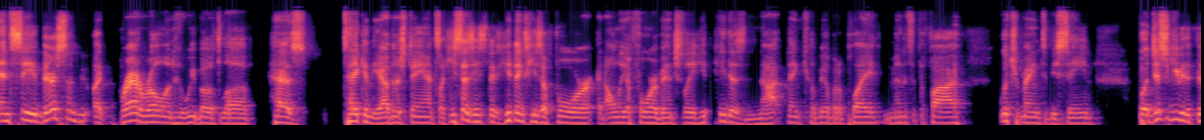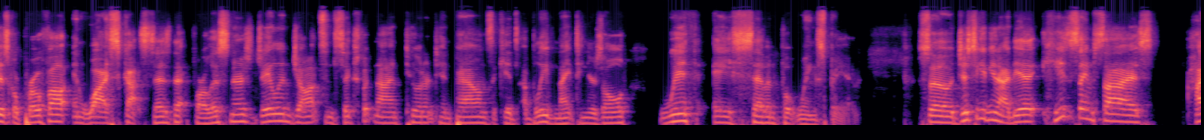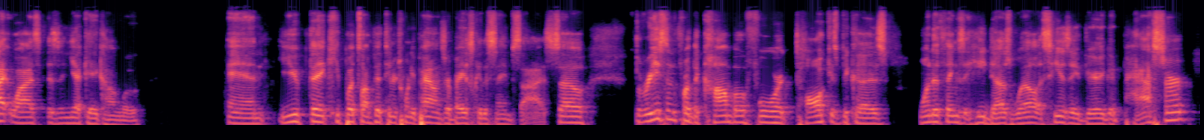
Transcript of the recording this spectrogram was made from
And see, there's some like Brad Rowland, who we both love, has taken the other stance. Like he says, he's, he thinks he's a four and only a four eventually. He, he does not think he'll be able to play minutes at the five, which remains to be seen. But just to give you the physical profile and why Scott says that for our listeners, Jalen Johnson, six foot nine, 210 pounds. The kid's, I believe, 19 years old, with a seven foot wingspan. So just to give you an idea, he's the same size height wise as Onyeka Okongwu. And you think he puts on 15 or 20 pounds, they're basically the same size. So the reason for the combo forward talk is because one of the things that he does well is he is a very good passer.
